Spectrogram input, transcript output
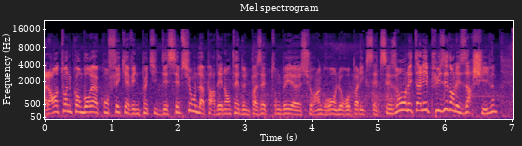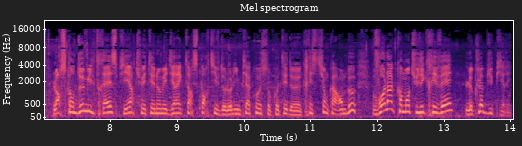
Alors Antoine Camboré a confié qu'il y avait une petite déception de la part des Nantais de ne pas être tombé euh, sur un gros en Europa League cette saison. On est allé puiser dans les archives lorsqu'en 2013, Pierre, tu étais nommé directeur sportif de l'Olympiakos aux côtés de Christian Carambeu. Voilà comment tu décrivais le club du Pirée.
